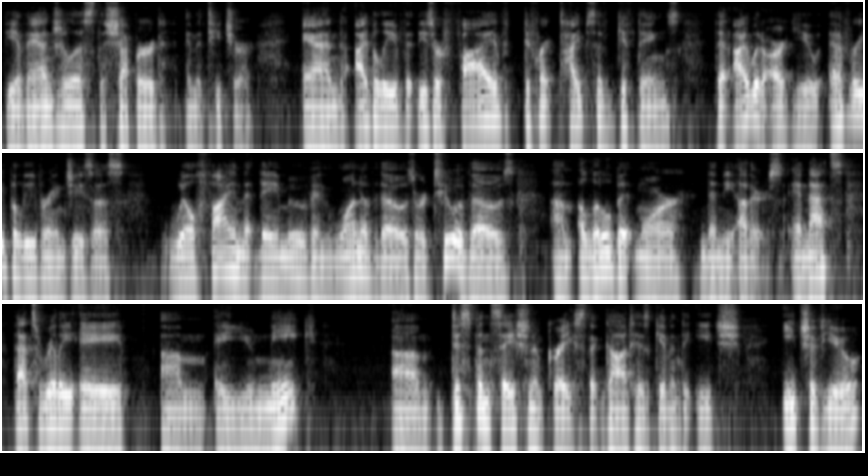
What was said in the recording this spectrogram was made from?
the evangelist, the shepherd, and the teacher. And I believe that these are five different types of giftings that I would argue every believer in Jesus will find that they move in one of those or two of those um, a little bit more than the others, and that's that's really a um, a unique um, dispensation of grace that God has given to each each of you.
